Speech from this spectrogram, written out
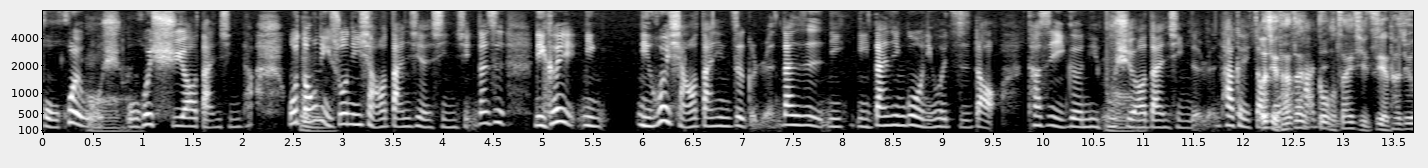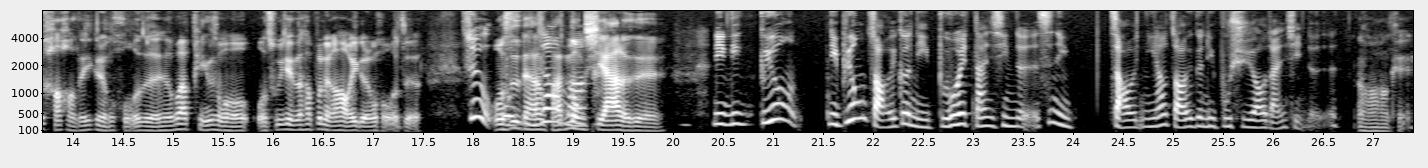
我会我我会需要担心他。我懂你说你想要担心的心情，但是你可以你。你会想要担心这个人，但是你你担心过，你会知道他是一个你不需要担心的人，他可以照顾而且他在跟我。在一起之前，他就好好的一个人活着。他妈凭什么我出现之后，他不能好好一个人活着？所以我，我是等你知道吗下把他弄？瞎了，是？你你不用你不用找一个你不会担心的人，是你找你要找一个你不需要担心的人。哦，OK，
